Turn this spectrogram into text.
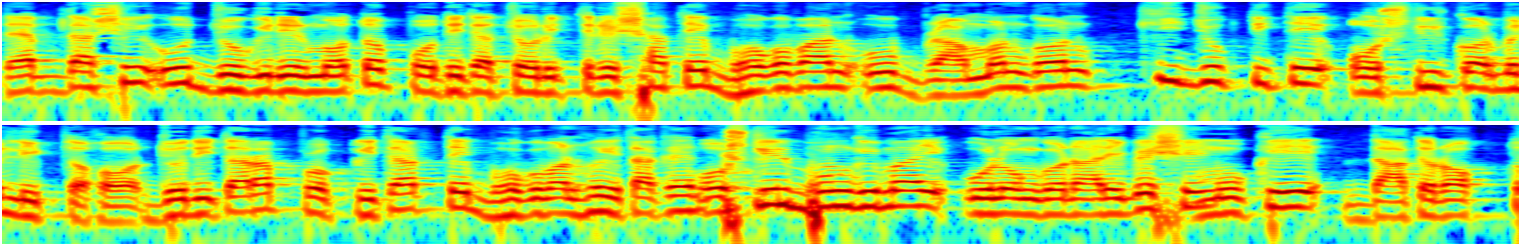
দেবদাসী ও যোগিনীর মতো পতিতা চরিত্রের সাথে ভগবান ও ব্রাহ্মণগণ কি যুক্তিতে অশ্লীল কর্মে লিপ্ত হন? যদি তারা প্রকৃতার্থে ভগবান হয়ে থাকেন। অশ্লীল ভঙ্গিমায় উলঙ্গ নারী বেশে, মুখে দাঁতে রক্ত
